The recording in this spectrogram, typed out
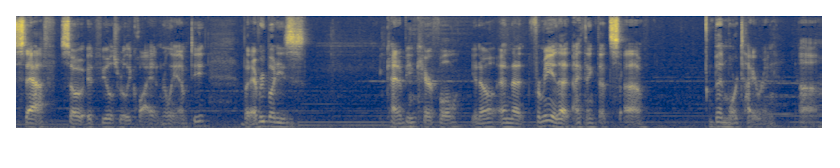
staff, so it feels really quiet and really empty. But everybody's kind of being careful, you know. And that for me, that I think that's uh, been more tiring, uh,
